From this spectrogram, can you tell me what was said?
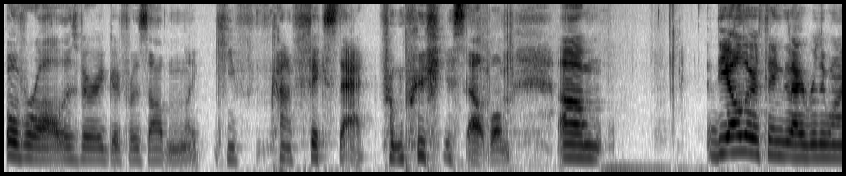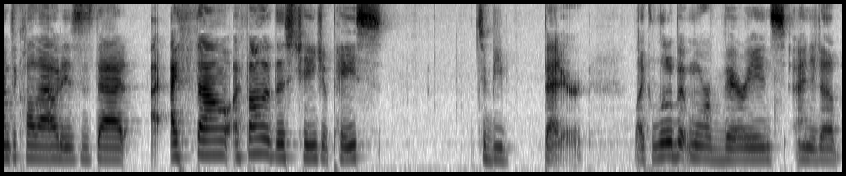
overall is very good for this album. Like he f- kind of fixed that from previous album. Um, the other thing that I really wanted to call out is is that I, I found I found that this change of pace to be better, like a little bit more variance ended up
